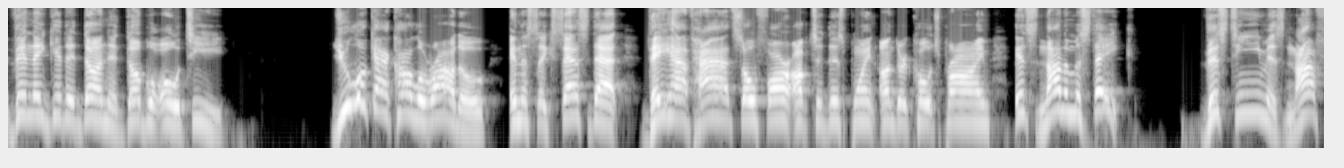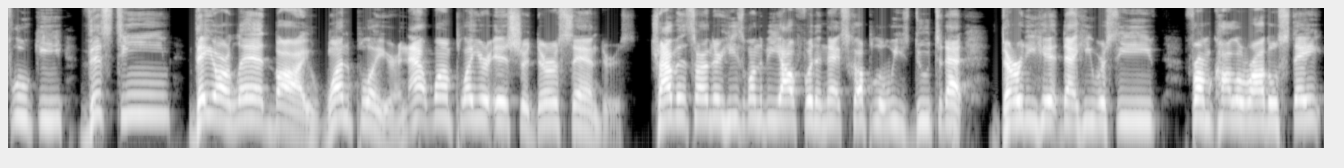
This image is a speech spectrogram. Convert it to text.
Then they get it done in double OT you look at Colorado and the success that they have had so far up to this point under Coach Prime, it's not a mistake. This team is not fluky. This team, they are led by one player, and that one player is Shedeur Sanders. Travis Hunter, he's going to be out for the next couple of weeks due to that dirty hit that he received from Colorado State.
